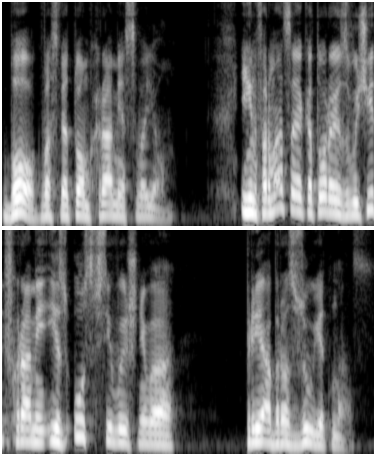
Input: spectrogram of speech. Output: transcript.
Бог во святом храме своем – и информация, которая звучит в храме из уст Всевышнего, преобразует нас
